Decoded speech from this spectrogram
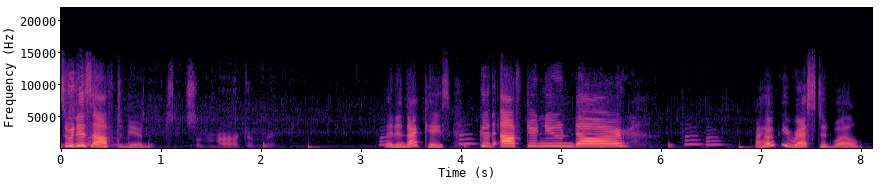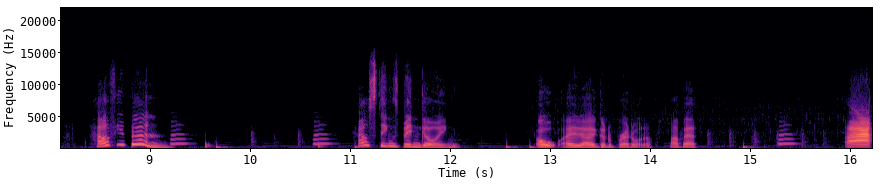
So it is afternoon. Smacking me. Then in that case, good afternoon, Dar. I hope you rested well. How have you been? How's things been going? Oh, I, I got a bread order. My bad. Ah!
